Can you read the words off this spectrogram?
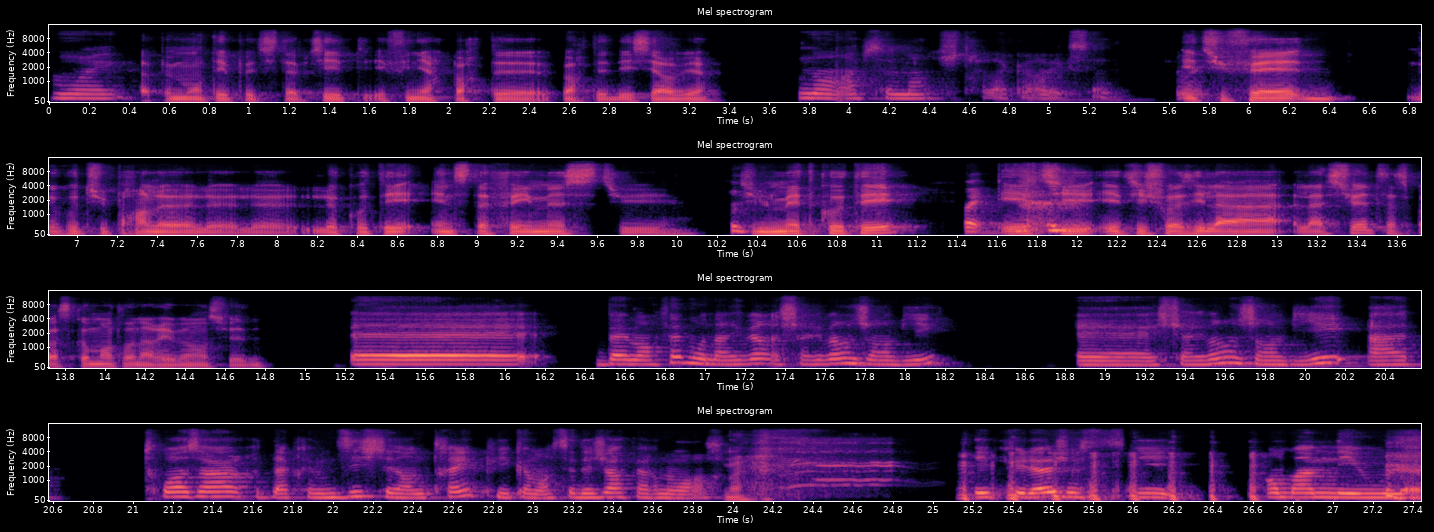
Ouais. ça peut monter petit à petit et, et finir par te, par te desservir. Non, absolument, je suis très d'accord avec ça. Et tu fais, du coup, tu prends le, le, le, le côté Insta-famous, tu, tu le mets de côté Ouais. et tu, et tu choisis la, la Suède. Ça se passe comment ton arrivée en Suède? Euh, ben, en fait, mon arrivée, je suis arrivée en janvier. Euh, je suis arrivée en janvier, à 3 heures de l'après-midi, j'étais dans le train, puis il commençait déjà à faire noir. Et puis là, je suis. On m'a amené où, là?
